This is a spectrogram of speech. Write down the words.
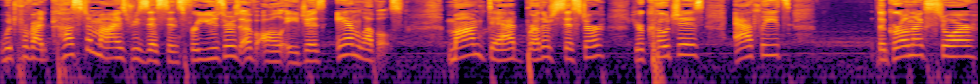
which provide customized resistance for users of all ages and levels. Mom, dad, brother, sister, your coaches, athletes, the girl next door.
